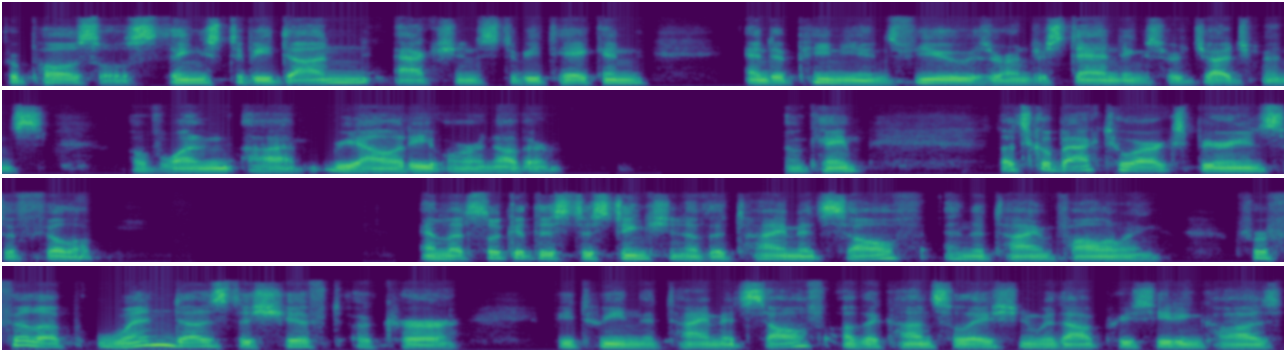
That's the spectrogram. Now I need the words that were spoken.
Proposals, things to be done, actions to be taken, and opinions, views, or understandings or judgments of one uh, reality or another. Okay, let's go back to our experience of Philip. And let's look at this distinction of the time itself and the time following. For Philip, when does the shift occur? between the time itself of the consolation without preceding cause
